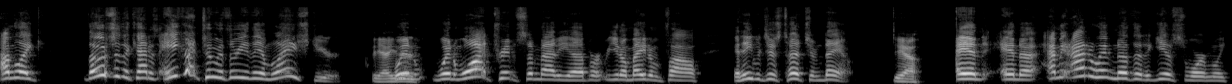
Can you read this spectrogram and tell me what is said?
I'm like, those are the kind of he got two or three of them last year. Yeah, when did. when Watt tripped somebody up or you know made him fall, and he would just touch him down. Yeah, and and uh, I mean I don't have nothing against Wormley,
